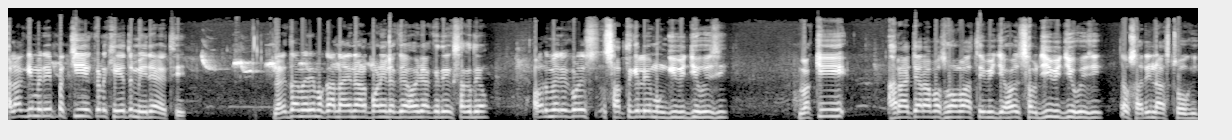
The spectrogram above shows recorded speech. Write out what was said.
ਹਾਲਾਂਕਿ ਮੇਰੇ 25 ਏਕੜ ਖੇਤ ਮੇਰੇ ਆ ਇੱਥੇ। ਨਾਲੇ ਤਾਂ ਮੇਰੇ ਮਕਾਨਾਂ ਦੇ ਨਾਲ ਪਾਣੀ ਲੱਗਿਆ ਹੋ ਜਾ ਕੇ ਦੇਖ ਸਕਦੇ ਹੋ। ਔਰ ਮੇਰੇ ਕੋਲ 7 ਕਿੱਲੇ ਮੂੰਗੀ ਬੀਜੀ ਹੋਈ ਸੀ। ਬਾਕੀ ਹਰਾ ਚਾਰਾ ਪਸ਼ੂਆਂ ਵਾਸਤੇ ਬੀਜਿਆ ਹੋਇਆ, ਸਬਜ਼ੀ ਬੀਜੀ ਹੋਈ ਸੀ ਉਹ ਸਾਰੀ ਨਸ਼ਟ ਹੋ ਗਈ।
